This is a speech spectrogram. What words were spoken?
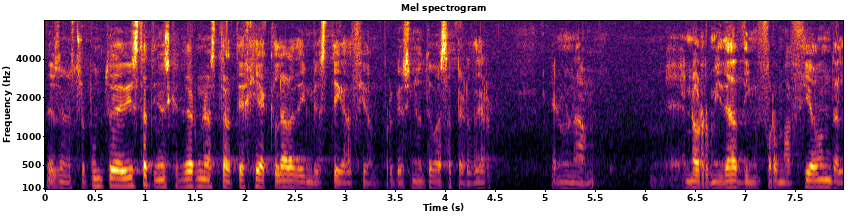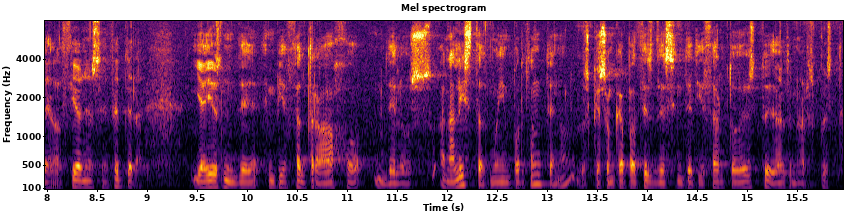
Desde nuestro punto de vista tienes que tener una estrategia clara de investigación, porque si no te vas a perder en una enormidad de información, de alegaciones, etcétera. Y ahí es donde empieza el trabajo de los analistas, muy importante, ¿no? los que son capaces de sintetizar todo esto y darte una respuesta.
